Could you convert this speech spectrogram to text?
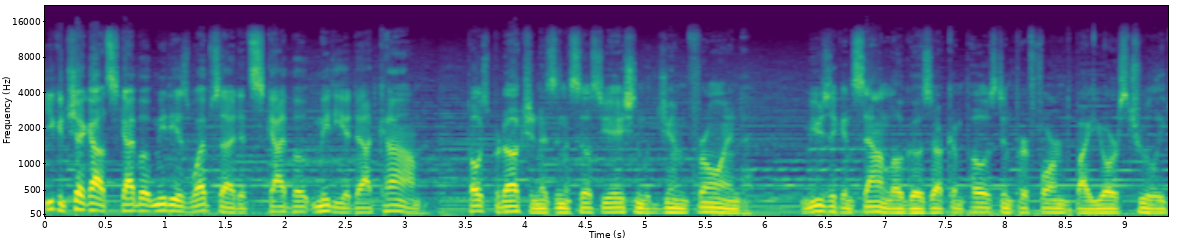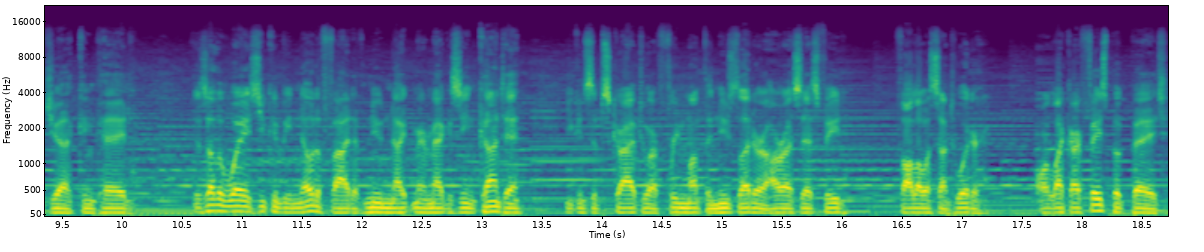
You can check out Skyboat Media's website at skyboatmedia.com. Post production is in association with Jim Freund. Music and sound logos are composed and performed by yours truly, Jack Kincaid. There's other ways you can be notified of new Nightmare Magazine content. You can subscribe to our free monthly newsletter RSS feed, follow us on Twitter, or like our Facebook page.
